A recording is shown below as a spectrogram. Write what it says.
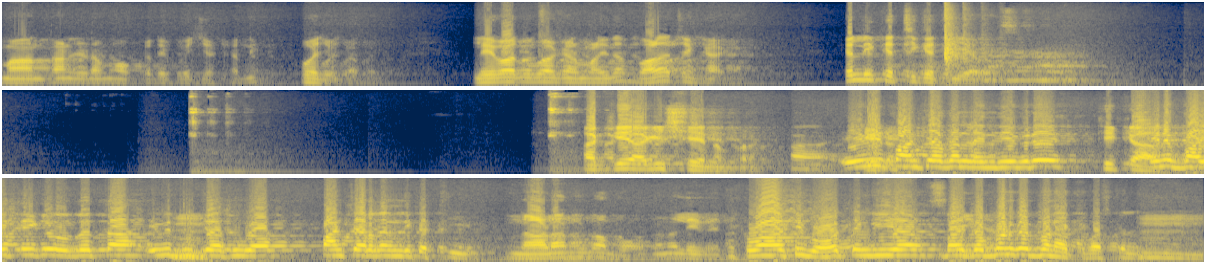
ਮਾਨਤਾਨ ਜਿਹੜਾ ਮੌਕੇ ਤੇ ਕੋਈ ਚੱਕਰ ਨਹੀਂ ਹੋ ਜਾਊਗਾ ਬਾਈ। ਲੇਵਾ ਦੂਆ ਕਰਨ ਵਾਲੀ ਦਾ ਬੜਾ ਚੰਗਾ ਹੈ ਕੱਲੀ ਕੱਚੀ ਕੱਚੀ ਆ ਬਸ। ਅੱਗੇ ਆ ਗਈ 6 ਨੰਬਰ। ਹਾਂ ਇਹ ਵੀ ਪੰਜ ਚਾਰ ਦਿਨ ਲੈਂਦੀ ਹੈ ਵੀਰੇ। ਠੀਕ ਆ। ਇਹਨੇ 22 23 ਕਿਲੋ ਦੁੱਧ ਦਿੱਤਾ ਇਹ ਵੀ ਦੂਜਾ ਸੂਆ। ਪੰਜ ਚਾਰ ਦਿਨ ਦੀ ਕੱਚੀ ਹੈ। ਨਾੜਾ ਨੂੰ ਨਾ ਬਹੁਤ ਨਾ ਲੇਵੇ ਤੇ। ਕੁਆਲਿਟੀ ਬਹੁਤ ਚੰਗੀ ਆ ਬਾਈ ਗੱਬਣ ਗੱਬਣ ਇੱਕ ਬਸ ਕੱਲੀ। ਹੂੰ।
